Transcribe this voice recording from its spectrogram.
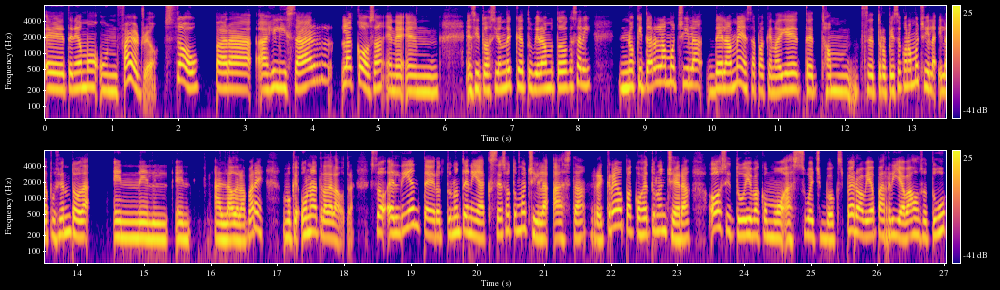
eh, teníamos un fire drill. So, para agilizar la cosa en, en, situación de que tuviéramos todo que salir, nos quitaron la mochila de la mesa para que nadie te se tropiece con la mochila y la pusieron toda en el, en, al lado de la pared, como que una atrás de la otra. So, el día entero tú no tenías acceso a tu mochila hasta recreo para coger tu lonchera o si tú ibas como a Switchbooks, pero había parrilla abajo, so tú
